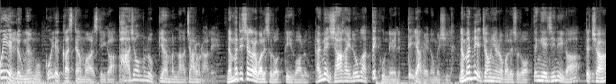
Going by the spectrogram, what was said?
ိုယ့်ရဲ့လုပ်ငန်းကိုကိုယ့်ရဲ့ customers တွေကဘာကြောင့်မလို့ပြန်မလာကြတော့တာလဲနံပါတ်1ချက်ကတော့ဘာလဲဆိုတော့တည်သွားလို့ဒါပေမဲ့ယာခိုင်တုံးကတိတ်ကိုနဲတယ်တစ်ယာခိုင်တုံးပဲရှိတယ်နံပါတ်2အကြောင်းရင်းတော့ဘာလဲဆိုတော့တငယ်ချင်းတွေကတခြား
